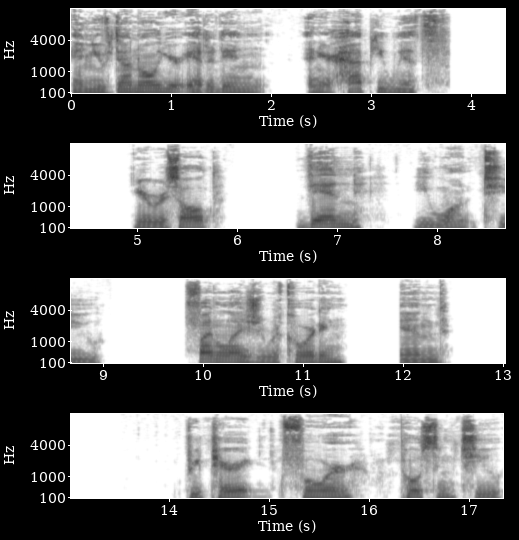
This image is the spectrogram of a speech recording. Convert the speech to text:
and you've done all your editing and you're happy with your result, then you want to finalize your recording and prepare it for posting to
